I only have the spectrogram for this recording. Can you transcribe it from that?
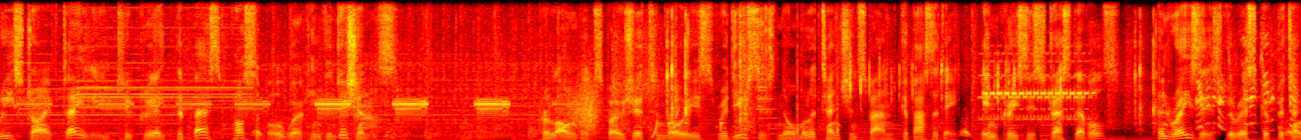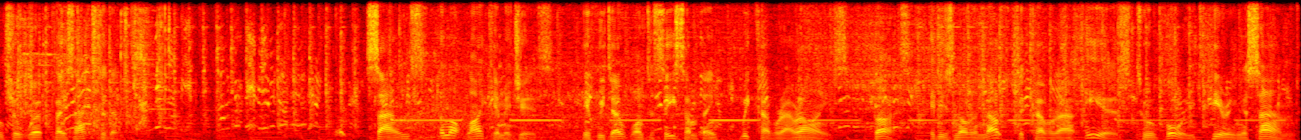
we strive daily to create the best possible working conditions. Prolonged exposure to noise reduces normal attention span capacity, increases stress levels, and raises the risk of potential workplace accidents. Sounds are not like images. If we don't want to see something, we cover our eyes. But it is not enough to cover our ears to avoid hearing a sound.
